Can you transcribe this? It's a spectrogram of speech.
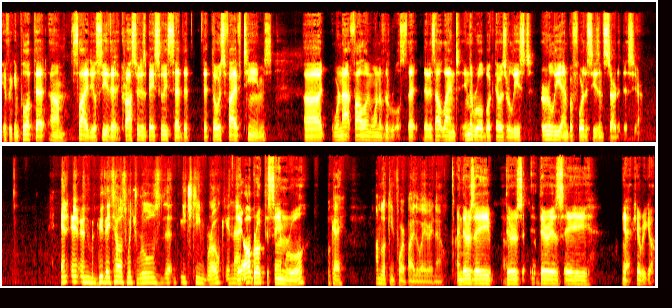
if we can pull up that um, slide you'll see that crossfit has basically said that that those five teams uh, were not following one of the rules that that is outlined in the rule book that was released early and before the season started this year And, and and do they tell us which rules that each team broke in that? they all broke the same rule okay, I'm looking for it by the way right now. and there's a there's there is a yeah here we go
